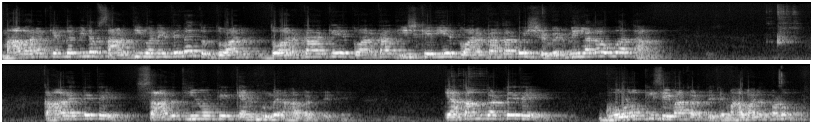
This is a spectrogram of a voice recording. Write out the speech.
महाभारत के अंदर भी जब सारथी बने थे ना तो द्वार, द्वारका के, द्वारकाधीश के लिए द्वारका का कोई शिविर नहीं लगा हुआ था। कहाँ रहते थे? सारथियों के कैंप में रहा करते थे। क्या काम करते थे? घोड़ों की सेवा करते थे। महाभारत पढ़ो।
